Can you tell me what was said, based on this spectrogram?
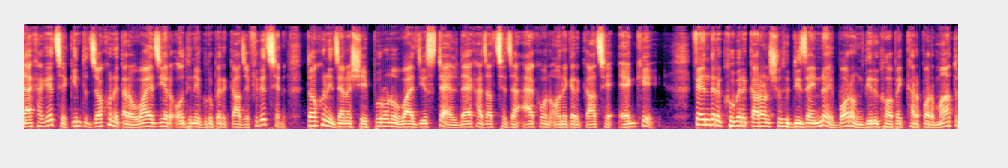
দেখা গেছে। কিন্তু যখনই তারা ওয়াইজি এর অধীনে গ্রুপের কাজে ফিরেছেন, তখনই যেন সেই পুরনো ওয়াইজি স্টাইল দেখা যাচ্ছে যা এখন অনেকের কাছে একঘেয়ে। ফ্যানদের ক্ষোভের কারণ শুধু ডিজাইন নয়, বরং দীর্ঘ অপেক্ষার পর মাত্র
